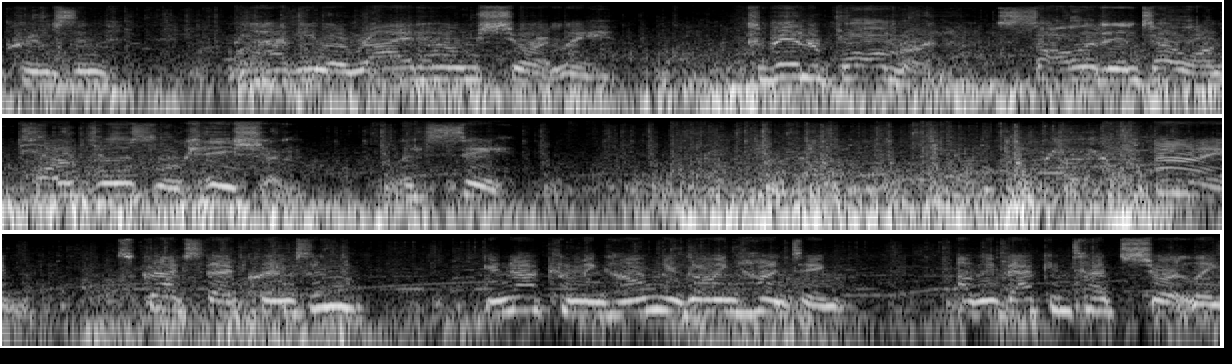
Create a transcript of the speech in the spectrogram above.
Crimson. We'll have you a ride home shortly. Commander Palmer, solid intel on Parg Vol's location. Let's see. All right, scratch that, Crimson. You're not coming home, you're going hunting. I'll be back in touch shortly.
